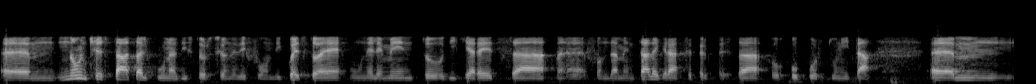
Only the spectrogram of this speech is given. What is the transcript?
Eh, non c'è stata alcuna distorsione dei fondi, questo è un elemento di chiarezza eh, fondamentale, grazie per questa opportunità. Um,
